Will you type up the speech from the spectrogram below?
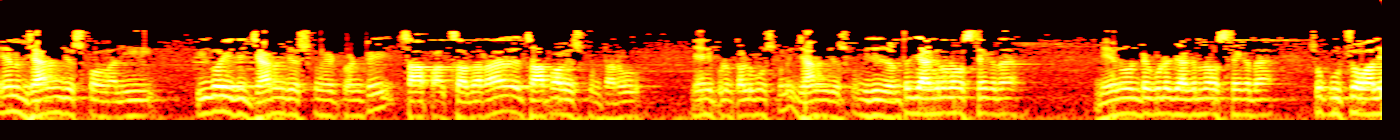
నేను ధ్యానం చేసుకోవాలి. ఇదిగో ఇది ధ్యానం చేసుకునేటువంటి చాప చదర చాప వేసుకుంటారు. నేను ఇప్పుడు కళ్ళు మూసుకుని ధ్యానం చేసుకుని ఇది ఇదంతా జాగ్రత్త అవస్థే కదా. నేను అంటే కూడా జాగ్రత్త అవస్థే కదా. సో కూర్చోవాలి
